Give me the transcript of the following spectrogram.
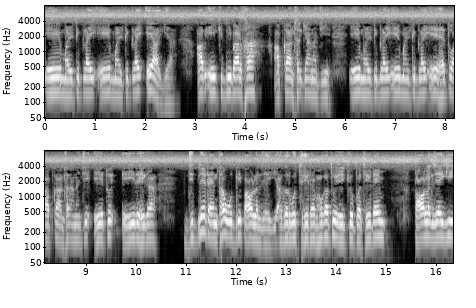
ए मल्टीप्लाई ए मल्टीप्लाई ए आ गया। अब ए कितनी बार था? आपका आंसर क्या आना चाहिए? ए मल्टीप्लाई ए मल्टीप्लाई ए है तो आपका आंसर आना चाहिए। ए तो ए ही रहेगा। जितने टाइम था उतनी पावर लग जाएगी। अगर वो थ्री टाइम होगा तो ए के ऊपर थ्री टाइम पावर लग जाएगी।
